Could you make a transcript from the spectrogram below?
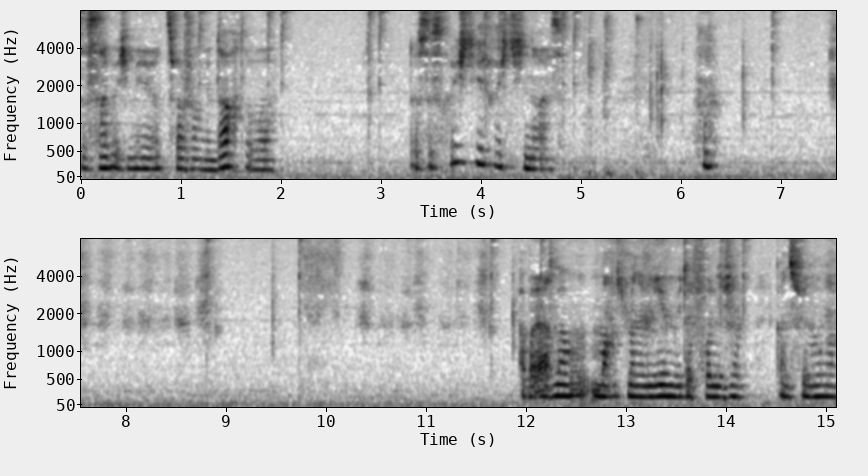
Das habe ich mir zwar schon gedacht, aber das ist richtig, richtig nice. Aber erstmal mache ich mein Leben wieder voll. Ich habe ganz viel Hunger.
